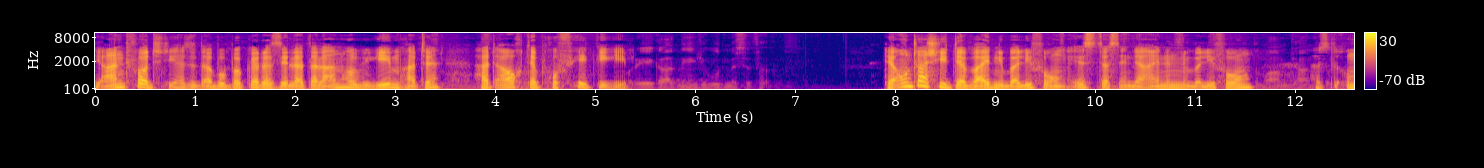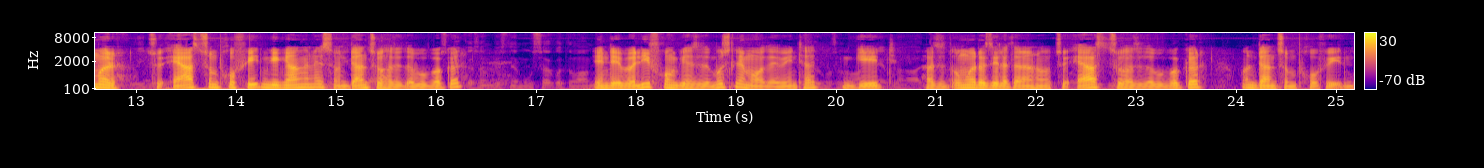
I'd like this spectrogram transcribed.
die Antwort, die Hazrat Abu Bakr anhu gegeben hatte, hat auch der Prophet gegeben. Der Unterschied der beiden Überlieferungen ist, dass in der einen Überlieferung Hazrat Umar zuerst zum Propheten gegangen ist und dann zu Hazrat Abu Bakr. In der Überlieferung, die Hazrat Muslim erwähnt hat, geht Hazrat Umar zuerst zu Hazrat Abu Bakr und dann zum Propheten.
